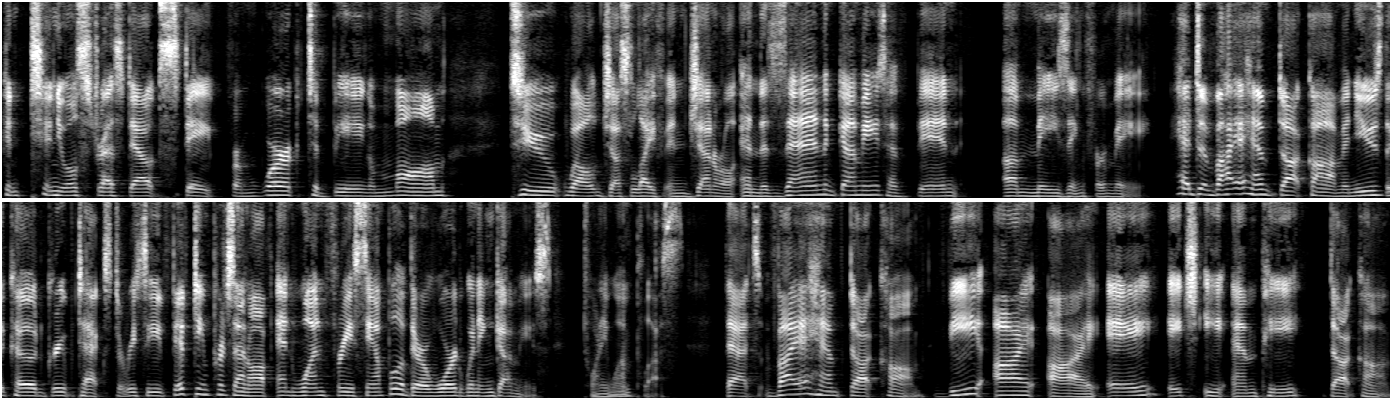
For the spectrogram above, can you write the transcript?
continual stressed out state from work to being a mom to, well, just life in general. And the Zen gummies have been amazing for me. Head to viahemp.com and use the code GroupText to receive 15% off and one free sample of their award winning gummies, 21 plus. That's viahemp.com, V I I A H E M P dot com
